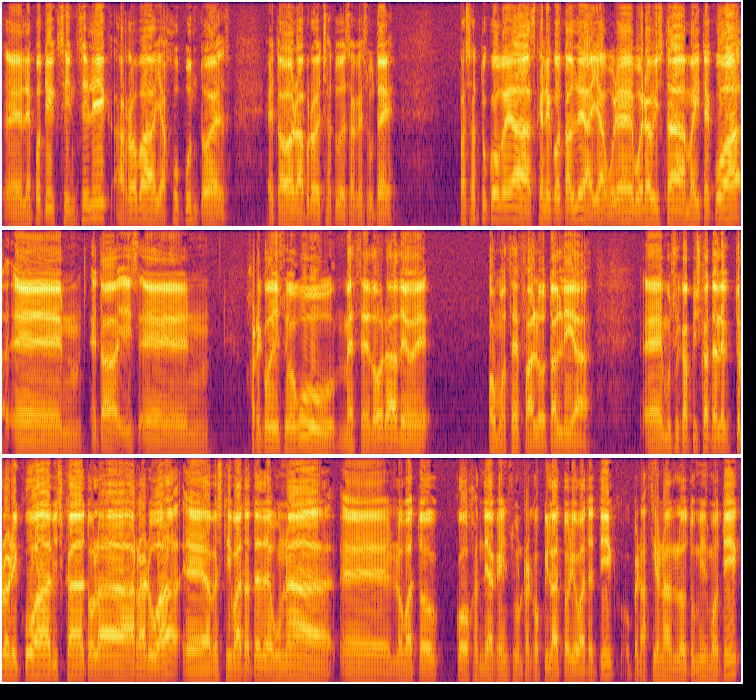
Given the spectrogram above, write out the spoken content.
e, lepotik zintzilik arroba yahoo.es, eta hor aprobetsatu dezakezute. Pasatuko gea azkeneko taldea, ja, gure buena bista maitekoa, en, eta iz, en, jarriko dizuegu mecedora de homocéfalo taldea. E, musika pizkat elektronikoa bizkatola arrarua, e, abesti bat ate deguna e, lobatoko jendeak egin zuen rekopilatorio batetik, Operación Hazlo tu mismotik,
